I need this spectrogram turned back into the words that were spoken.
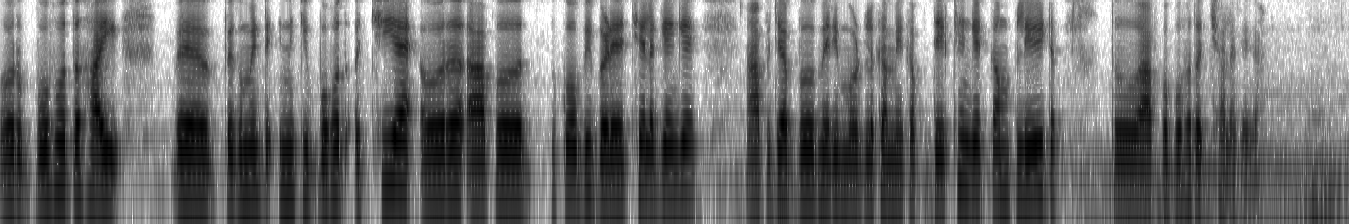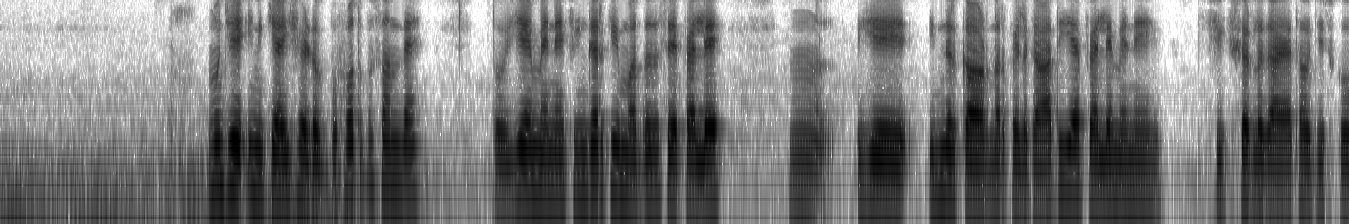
और बहुत हाई पिगमेंट इनकी बहुत अच्छी है और आप को भी बड़े अच्छे लगेंगे। आप जब मेरी मॉडल का मेकअप देखेंगे कंप्लीट तो आपको बहुत अच्छा लगेगा। मुझे इनके आई शेडो बहुत पसंद है। तो ये मैंने फिंगर की मदद से पहले हम्म, ये इनर कॉर्नर पे लगा दिया पहले मैंने फिक्सर लगाया था जिसको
